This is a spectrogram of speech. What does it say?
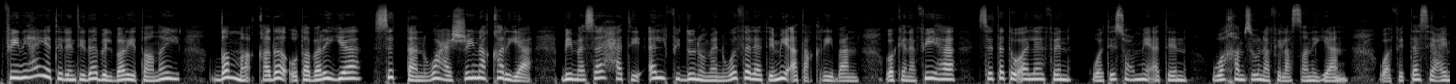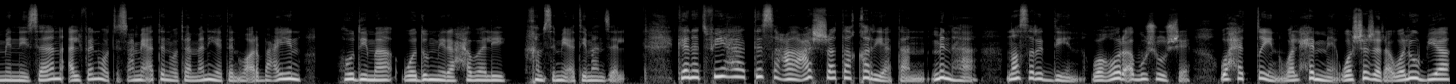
في نهاية الانتداب البريطاني ضم قضاء طبرية 26 قرية بمساحة ألف دنم وثلاثمائة تقريبا وكان فيها 6950 فلسطينيا. وفي التاسع من نيسان 1948 هدم ودمر حوالي 500 منزل. كانت فيها تسعة عشرة قرية منها نصر الدين وغور أبو شوشة وحطين والحمة والشجرة ولوبيا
